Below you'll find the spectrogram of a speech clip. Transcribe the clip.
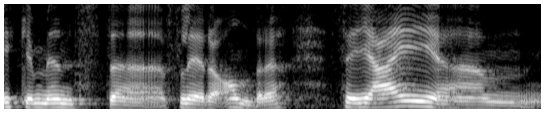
ikke, minst uh, flere andre. Så jeg um,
